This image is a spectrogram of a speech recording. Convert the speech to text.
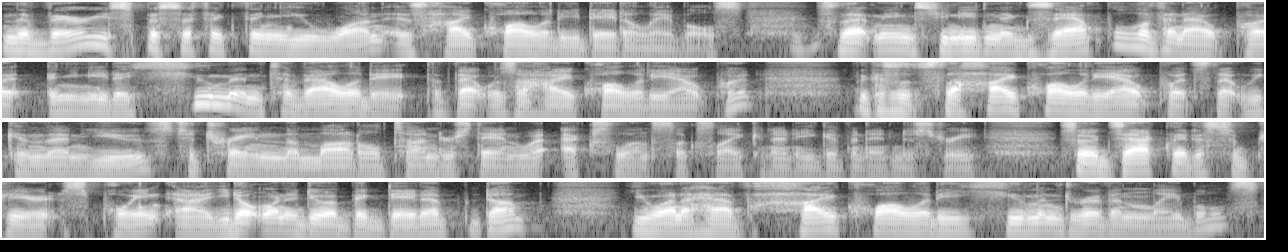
And the very specific thing you want is high quality data labels. Mm-hmm. So that means you need an example of an output and you need a human to validate that that was a high quality output because it's the high quality outputs that we can then use to train the model to understand what excellence looks like in any given industry. So exactly to Sameer's point, uh, you don't want to do a big data dump. You want to have high quality human driven labels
